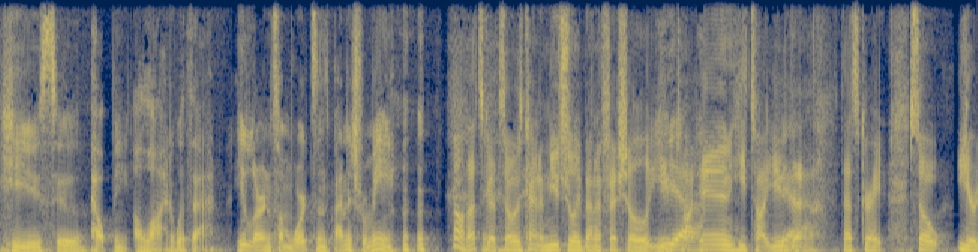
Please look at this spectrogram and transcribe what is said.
he used to help me a lot with that. He learned some words in Spanish for me. Oh, that's good. So it was kind of mutually beneficial. You Yeah. taught him, he taught you. Yeah. That that's great. So your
